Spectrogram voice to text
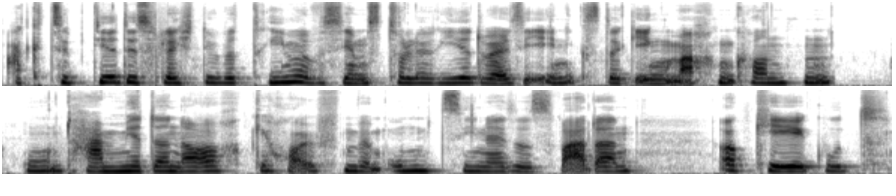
akzeptiert ist vielleicht übertrieben, aber sie haben es toleriert, weil sie eh nichts dagegen machen konnten und haben mir dann auch geholfen beim Umziehen. Also es war dann, okay, gut.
